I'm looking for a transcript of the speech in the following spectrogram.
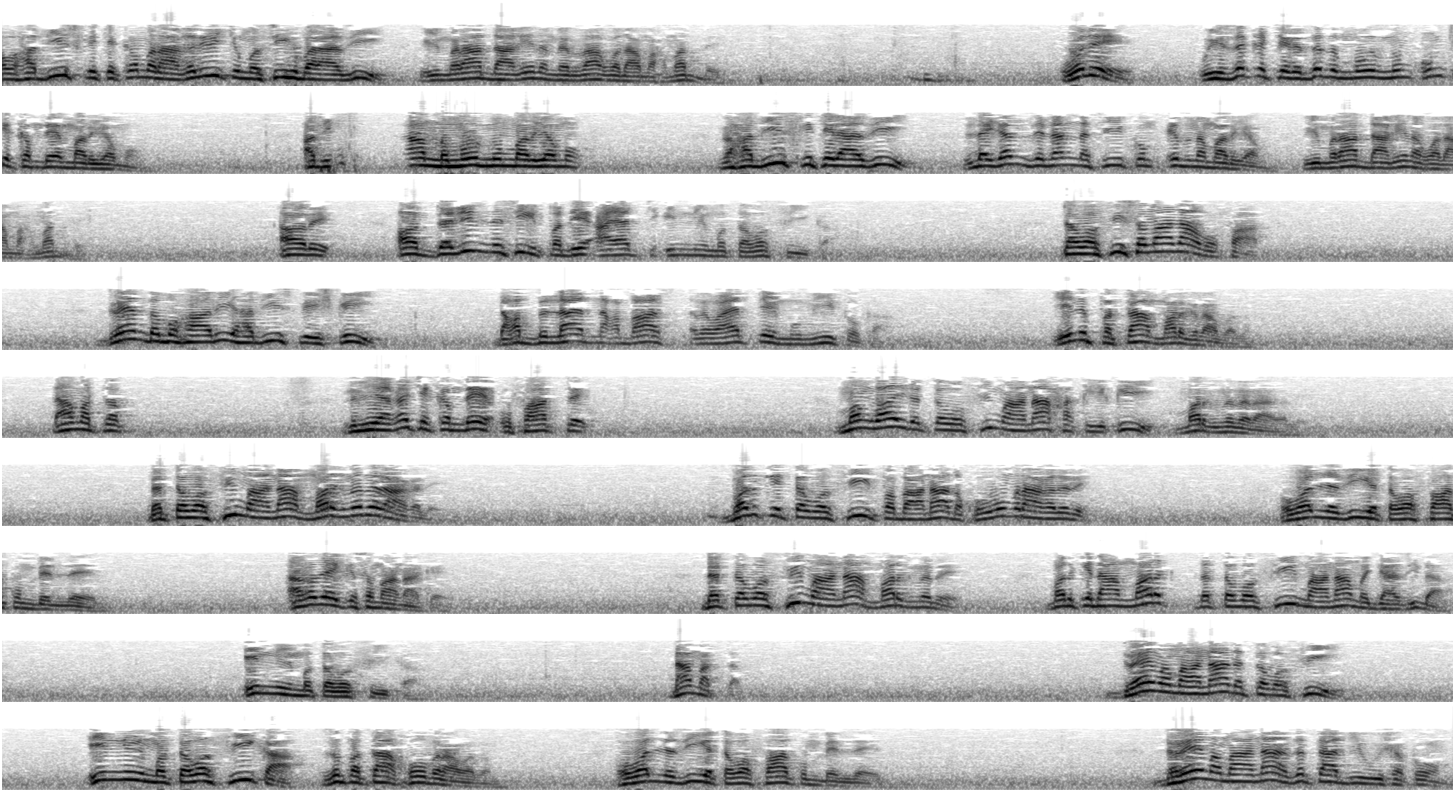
او حدیث کے چکم راغلی چو مسیح برازی المراد داغین مرزا ودا محمد دے ولی وی زکر چرد دا مور نم ام چکم دے مریمو ادی نام نمور نم مریمو نو حدیث کی تلازی لینزلن فیکم ابن مریم وی مراد داغین غلام احمد دے اور اور دلیل نسی پدے آیت چی انی متوفی کا توفی سمانا وفات دوین دا بخاری حدیث پیش کی دا عبداللہ ابن عباس روایت تے ممیتو کا یہ نے پتا مرگ را بلا دا مطلب نبی آگا چکم دے وفات تے من وای د توفی معنا حقیقی مرګ نه راغله د توفی معنا مرګ نه راغله بلکې توفی په معنا د خوب راغله ده هو الذی یتوفاکم باللیل هغه دې کې سمانا کوي د توفی معنا مرګ نه ده بلکې دا مرګ د توفی معنا مجازی ده انی متوفی کا دا مطلب دویم معنا د توفی انی متوفی کا زپتا خوب راوزم هو الذی یتوفاکم باللیل دریم معنا زتا دیو شکوم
